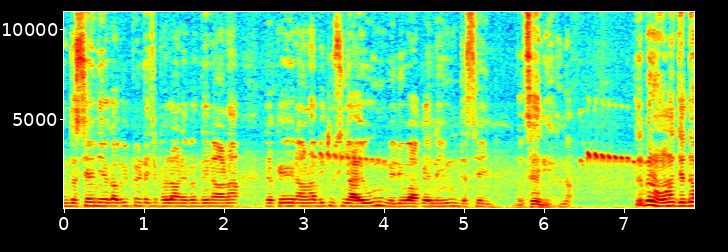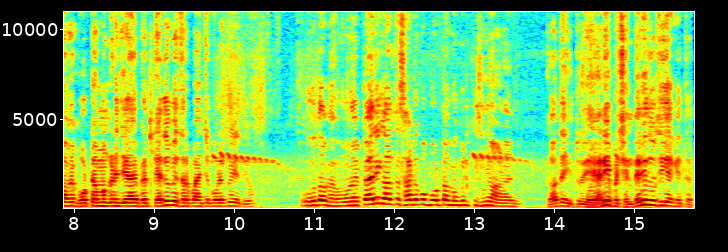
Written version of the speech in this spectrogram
ਹੁਣ ਦੱਸਿਆ ਹੀ ਨਹੀਂ ਹੈਗਾ ਵੀ ਪਿੰਡ 'ਚ ਫਲਾਣੇ ਬੰਦੇ ਨਾਲ ਆਣਾ ਜਾਂ ਕਿ ਆਣਾ ਵੀ ਤੁਸੀਂ ਆਇਓ ਉਹਨੂੰ ਮਿਲਿਓ ਆ ਕੇ ਨਹੀਂ ਉਹਨੂੰ ਦੱਸਿਆ ਹੀ ਨਹੀਂ। ਦੱਸਿਆ ਨਹੀਂ ਨਾ। ਤੇ ਫਿਰ ਹੁਣ ਜਿੱਦਾਂ ਫਿਰ ਵੋਟਾਂ ਮੰਗਣ ਜਾਏ ਫਿਰ ਕਹਿ ਦਿਓ ਵੀ ਸਰਪੰਚ ਕੋਲੇ ਭੇਜ ਦਿਓ। ਉਹ ਤਾਂ ਫਿਰ ਹੁਣ ਪਹਿਲੀ ਗੱਲ ਤਾਂ ਸਾਡੇ ਕੋਲ ਵੋਟਾਂ ਮੰਗਣ ਕਿਸੇ ਨੇ ਆਣਾ ਨਹੀਂ। ਕਾਹਦੇ ਜੀ ਤੁਸੀਂ ਹੈ ਨਹੀਂ ਬਛਿੰਦੇ ਨਹੀਂ ਤੁਸੀਂ ਹੈਗੇ ਤੇ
